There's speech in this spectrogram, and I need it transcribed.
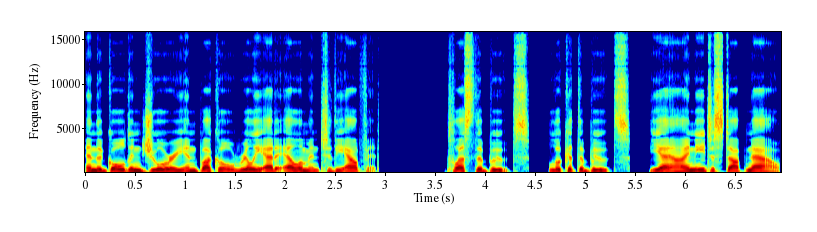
And the golden jewelry and buckle really add an element to the outfit. Plus the boots. Look at the boots. Yeah, I need to stop now.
